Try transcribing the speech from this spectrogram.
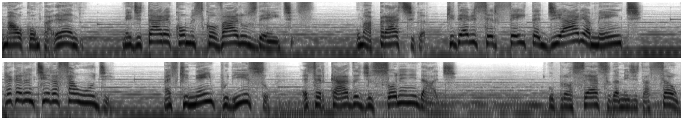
Mal comparando, meditar é como escovar os dentes. Uma prática que deve ser feita diariamente para garantir a saúde, mas que nem por isso é cercada de solenidade. O processo da meditação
